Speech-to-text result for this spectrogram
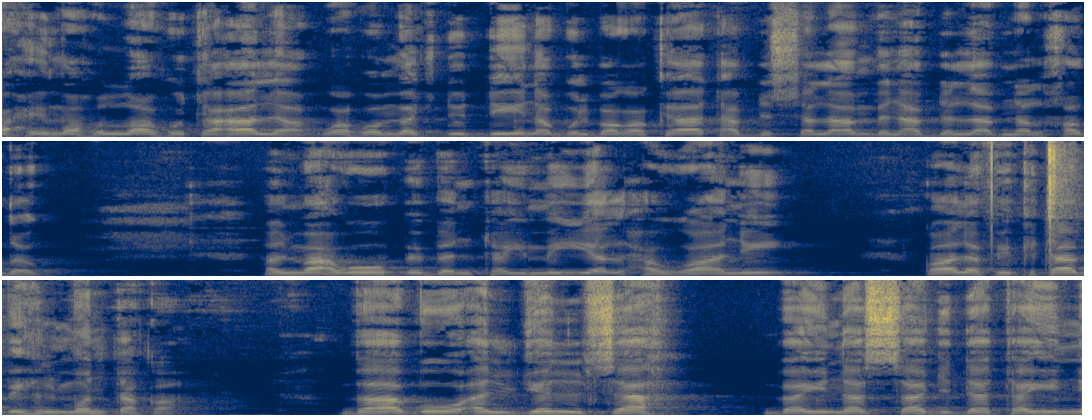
رحمه الله تعالى وهو مجد الدين أبو البركات عبد السلام بن عبد الله بن الخضر المعروف بابن تيمية الحراني قال في كتابه المنتقى باب الجلسة بين السجدتين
